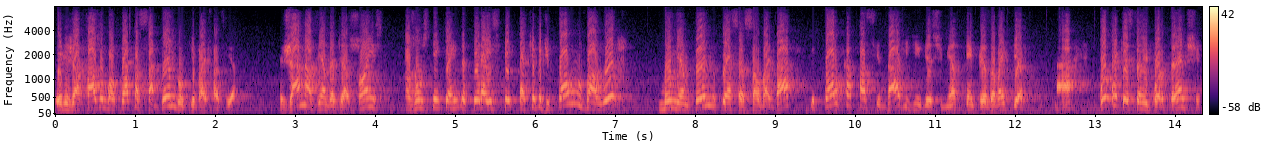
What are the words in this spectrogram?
ele já faz uma oferta sabendo o que vai fazer. Já na venda de ações, nós vamos ter que ainda ter a expectativa de qual o valor momentâneo que essa ação vai dar e qual capacidade de investimento que a empresa vai ter. Tá? Outra questão importante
